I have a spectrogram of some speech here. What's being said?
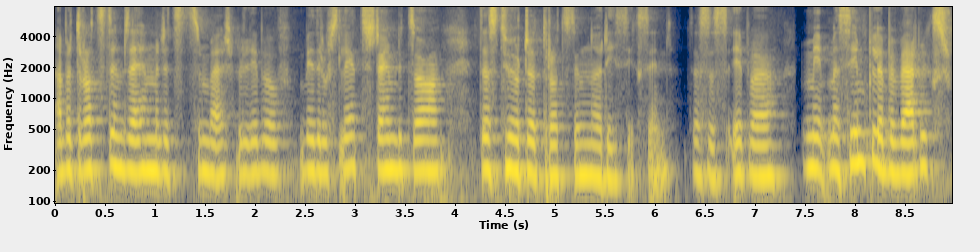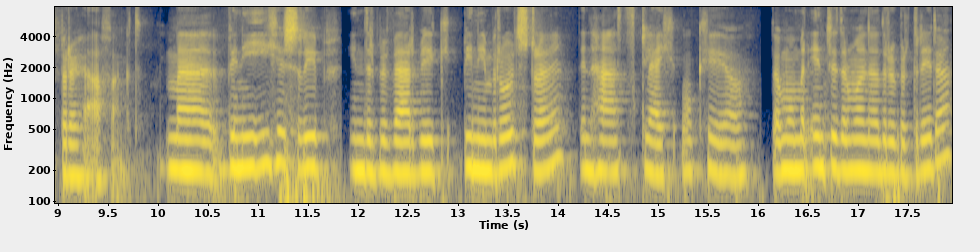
aber trotzdem sehen wir jetzt zum Beispiel eben auf, wieder aufs letzte bezogen, dass die Hürden trotzdem noch riesig sind. Dass es eben mit einem simplen Bewerbungsgespräch anfängt. Man, wenn ich einschreibe in der Bewerbung, bin ich im Rollstuhl, dann heißt es gleich, okay, ja, da muss man entweder mal noch darüber reden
